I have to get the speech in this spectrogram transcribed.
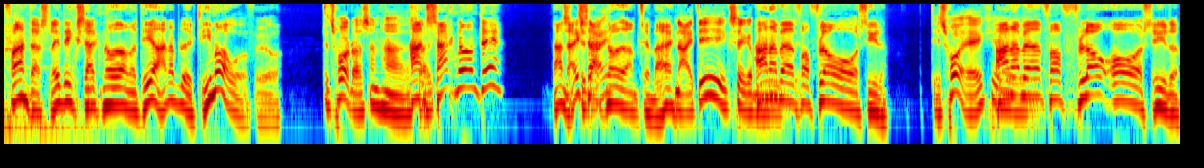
Hvorfor har han da slet ikke sagt noget om, at det er, han er blevet klimaoverfører? Det tror jeg da også, han har Har han sagt. sagt noget om det? Han har ikke sagt dig? noget om til mig. Nej, det er ikke sikkert. Han har været for flov over at sige det. Det tror jeg ikke. Han har Øh, været for flov over at sige det.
